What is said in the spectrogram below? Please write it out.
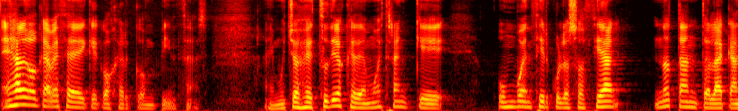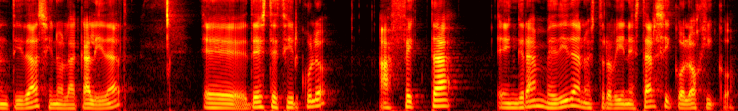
es algo que a veces hay que coger con pinzas. Hay muchos estudios que demuestran que un buen círculo social, no tanto la cantidad, sino la calidad eh, de este círculo, afecta en gran medida nuestro bienestar psicológico.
